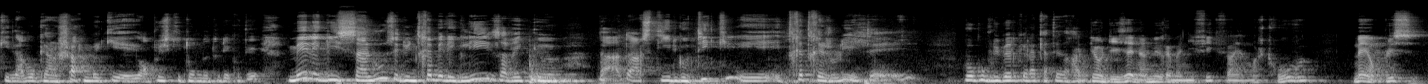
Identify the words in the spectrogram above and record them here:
qui n'a aucun charme, mais qui est en plus qui tombe de tous les côtés. Mais l'église Saint-Loup, c'est une très belle église avec euh, un, style gothique et, et très très jolie, et beaucoup plus belle que la Et cathédrale. puis on disait, Namur est magnifique, enfin moi je trouve. Mais en plus,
